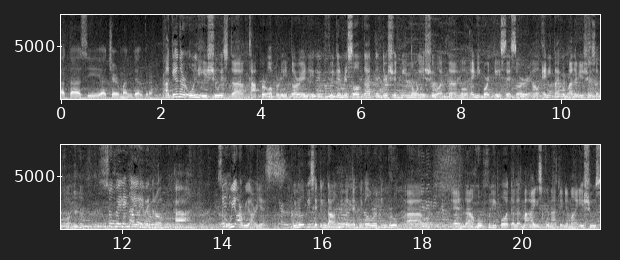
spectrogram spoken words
at ah, si ah, Chairman Delgra. Again, our only issue is the capper operator, and if we can resolve that, then there should be no issue on the or any court cases or uh, any type of other issues at all. So willing kayo i-withdraw? Ha? So we are, we are, yes. We will be sitting down with the technical working group um, and uh, hopefully po tala- maayos po natin yung mga issues.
